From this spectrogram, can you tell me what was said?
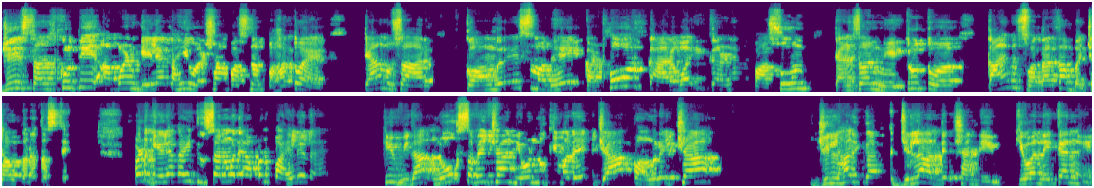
जी संस्कृती आपण गेल्या काही वर्षांपासून पाहतोय त्यानुसार काँग्रेसमध्ये कठोर कारवाई करण्यापासून त्यांचं नेतृत्व कायम स्वतःचा बचाव करत असते. पण गेल्या काही दिवसांमध्ये आपण पाहिलेलं आहे की विधान लोकसभेच्या निवडणुकीमध्ये ज्या काँग्रेसच्या जिल्हाधिकार जिल्हा अध्यक्षांनी किंवा नेत्यांनी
